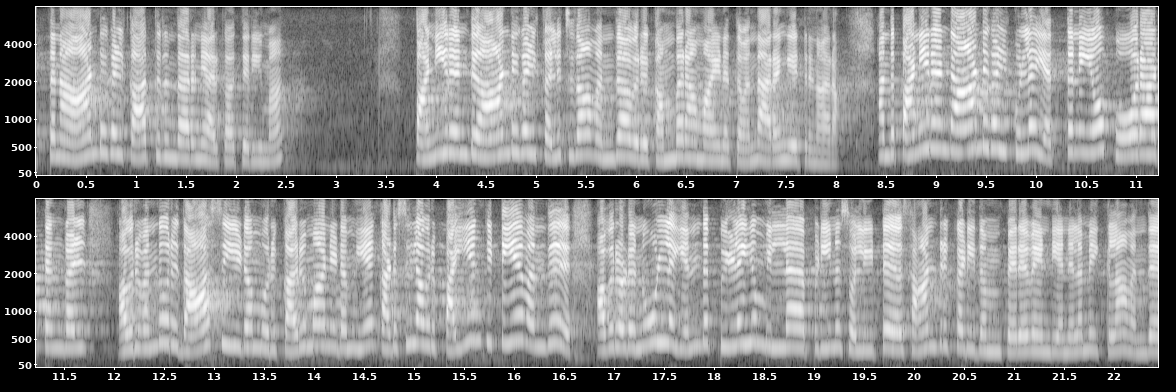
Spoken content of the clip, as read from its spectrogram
எத்தனை ஆண்டுகள் காத்திருந்தாருன்னு யாருக்காவது தெரியுமா? பனிரெண்டு ஆண்டுகள் கழிச்சு தான் வந்து அவர் கம்பராமாயணத்தை வந்து அரங்கேற்றினாராம். அந்த பனிரெண்டு ஆண்டுகளுக்குள்ள எத்தனையோ போராட்டங்கள் அவர் வந்து ஒரு தாசியிடம் ஒரு கருமானிடம் ஏன் கடைசியில் அவர் பையன்கிட்டயே வந்து அவரோட நூலில் எந்த பிழையும் இல்லை அப்படின்னு சொல்லிட்டு சான்று கடிதம் பெற வேண்டிய நிலைமைக்கெல்லாம் வந்து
